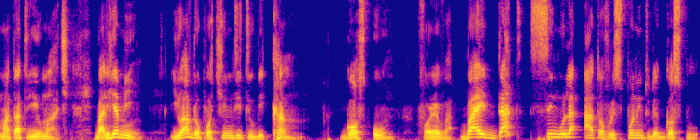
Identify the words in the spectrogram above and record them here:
matter to you much. But hear me, you have the opportunity to become God's own forever. By that singular act of responding to the gospel,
